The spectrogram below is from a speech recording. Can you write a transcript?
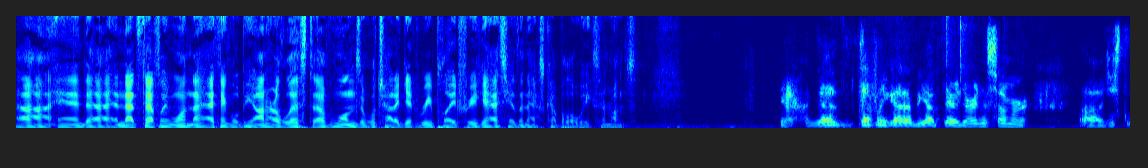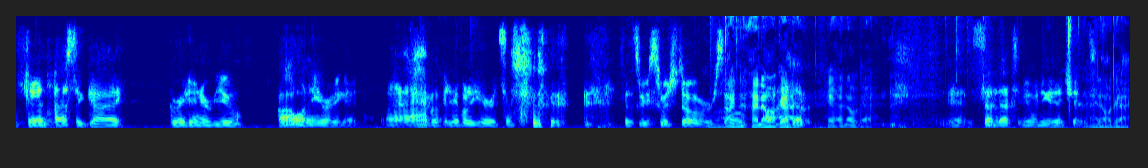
uh, and uh, and that's definitely one that I think will be on our list of ones that we'll try to get replayed for you guys here the next couple of weeks or months. Yeah, that definitely got to be up there during the summer. Uh, just a fantastic guy, great interview. I want to hear it again. I haven't been able to hear it since since we switched over. So I, I know a guy. yeah, I know a guy. Yeah, send that to me when you get a chance. I know a guy.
